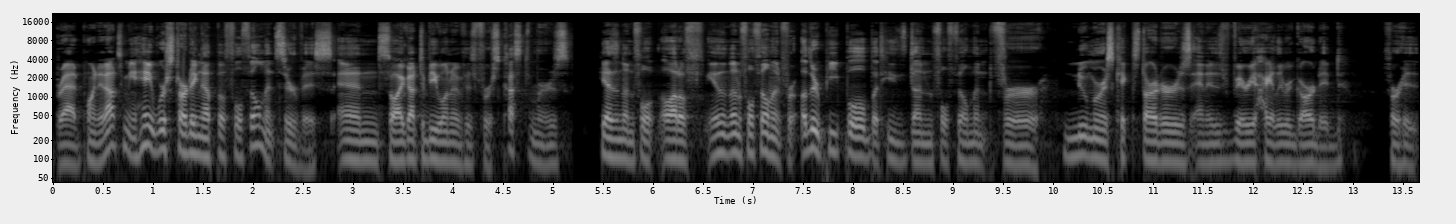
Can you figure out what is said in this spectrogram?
Brad pointed out to me, "Hey, we're starting up a fulfillment service," and so I got to be one of his first customers. He hasn't done full, a lot of he hasn't done fulfillment for other people, but he's done fulfillment for numerous Kickstarters and is very highly regarded for his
